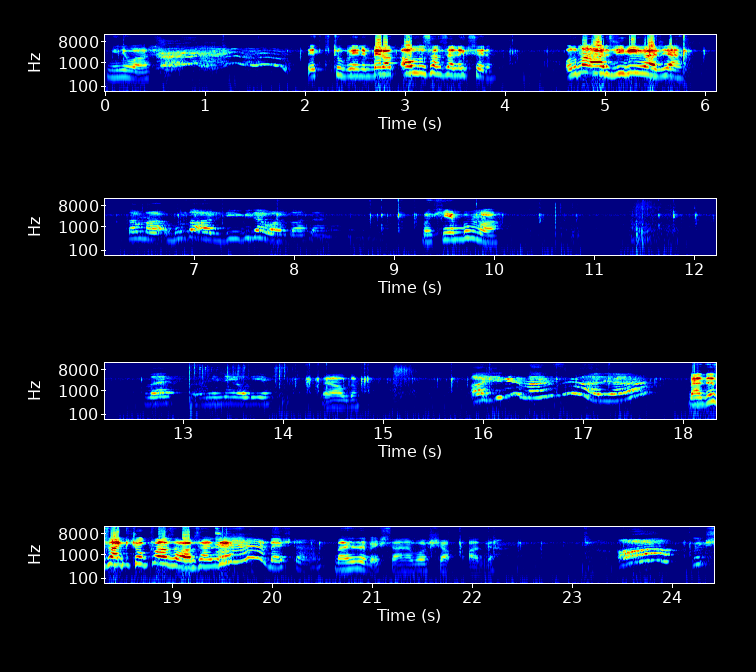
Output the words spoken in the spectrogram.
Mini var. Red benim. Berat alırsan sen yükselim. O zaman RGB vereceksin. Tamam burada RGB de var zaten. Bakayım bu mu? Ver ben mineyi alayım. Ben aldım. RGB'nin mermisi var ya. Bende sanki çok fazla var. Ee, Beş tane. Bende de 5 tane boş yap hadi. Aa, üç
